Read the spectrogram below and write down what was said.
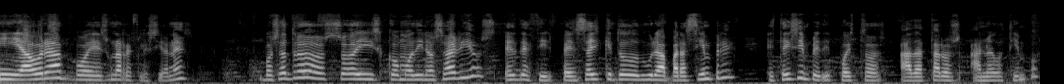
Y ahora, pues unas reflexiones. ¿Vosotros sois como dinosaurios? Es decir, ¿pensáis que todo dura para siempre? ¿Estáis siempre dispuestos a adaptaros a nuevos tiempos?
